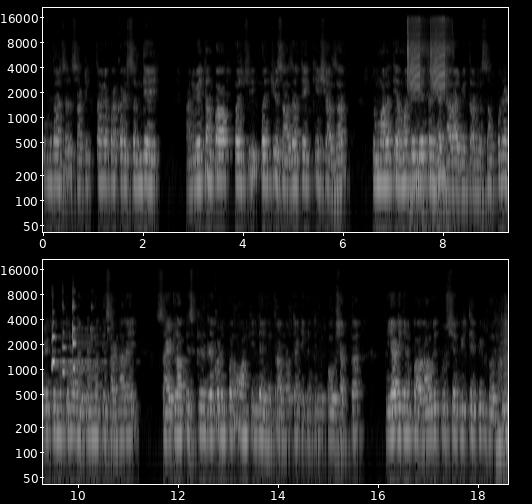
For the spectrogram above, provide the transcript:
उमेदवारांसाठी चांगल्या प्रकारे संधी आहे. आणि वेतन पहा पंचवीस पंचवीस हजार ते एक्क्याऐंशी हजार. तुम्हाला त्यामध्ये वेतन भेटणार आहे मित्रांनो. संपूर्ण डिटेल मी तुम्हाला व्हिडिओमध्ये सांगणार आहे. साईडला आपली स्क्रीन रेकॉर्डिंग पण ऑन केली आहे मित्रांनो. त्या ठिकाणी तुम्ही पाहू शकता. तर या ठिकाणी पहा रावरी कृषी विद्यापीठ भरती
